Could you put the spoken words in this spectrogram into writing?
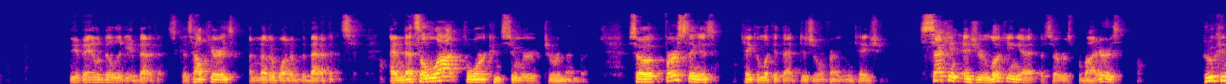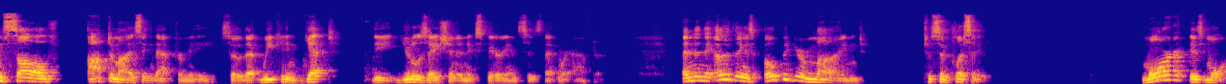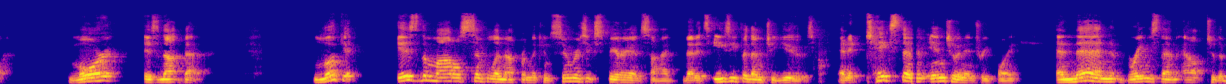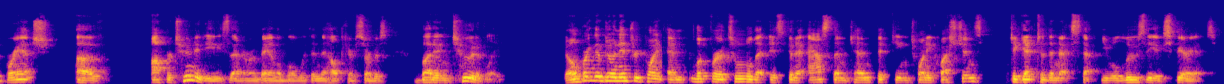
the availability of benefits, because healthcare is another one of the benefits. And that's a lot for a consumer to remember. So, first thing is take a look at that digital fragmentation. Second, as you're looking at a service provider, is who can solve optimizing that for me so that we can get the utilization and experiences that we're after. And then the other thing is open your mind to simplicity. More is more. More is not better. Look at is the model simple enough from the consumer's experience side that it's easy for them to use and it takes them into an entry point and then brings them out to the branch of opportunities that are available within the healthcare service, but intuitively. Don't bring them to an entry point and look for a tool that is going to ask them 10, 15, 20 questions to get to the next step. You will lose the experience.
